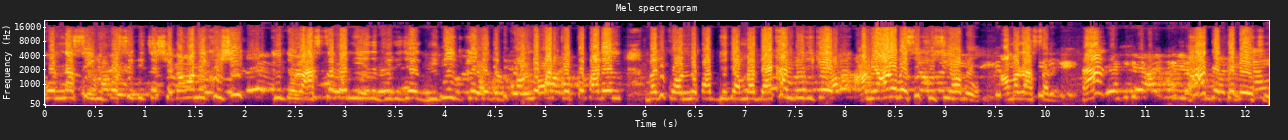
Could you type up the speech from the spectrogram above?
কন্যাশ্রী রূপশ্রী দিচ্ছে, সেটাও আমি খুশি। কিন্তু রাস্তাটা নিয়ে দিদি যে দিদিকে যদি কর্ণপাত করতে পারেন বা যদি কর্ণপাত যদি আমরা দেখান দিদিকে, আমি আরও বেশি খুশি হব আমার রাস্তাতে হ্যাঁ? হ্যাঁ দেখতে পেয়েছি।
